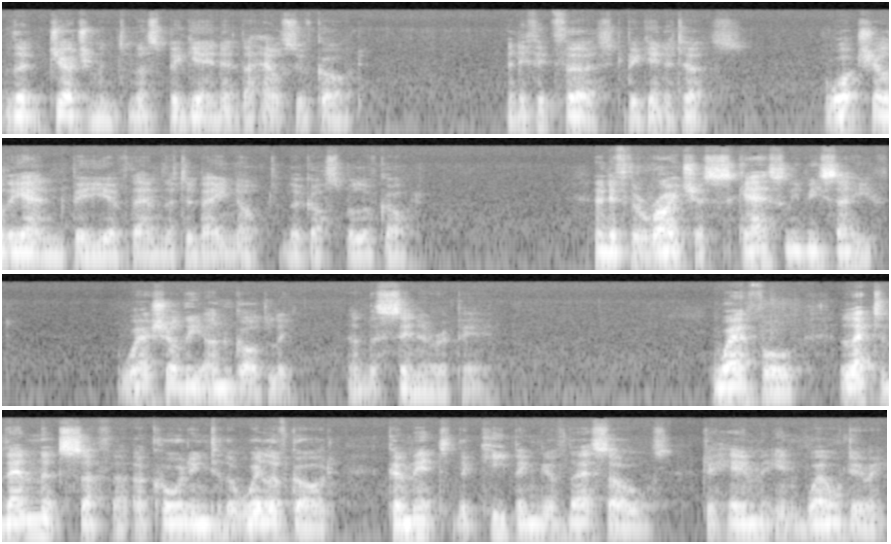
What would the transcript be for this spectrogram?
that judgment must begin at the house of God. And if it first begin at us, what shall the end be of them that obey not the gospel of God? And if the righteous scarcely be saved, where shall the ungodly and the sinner appear? Wherefore, let them that suffer according to the will of God commit the keeping of their souls to him in well doing,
